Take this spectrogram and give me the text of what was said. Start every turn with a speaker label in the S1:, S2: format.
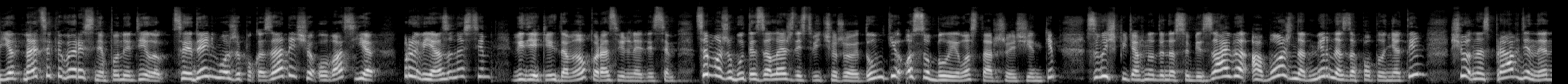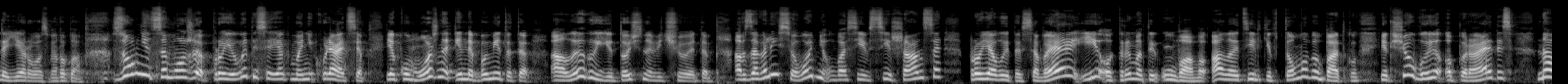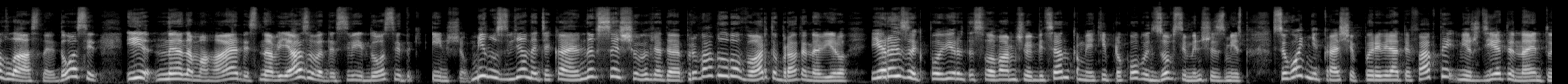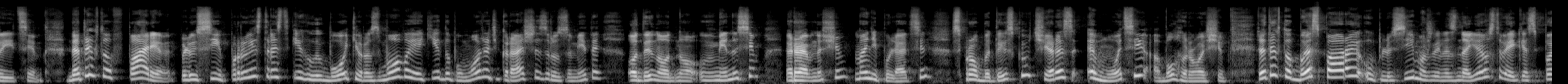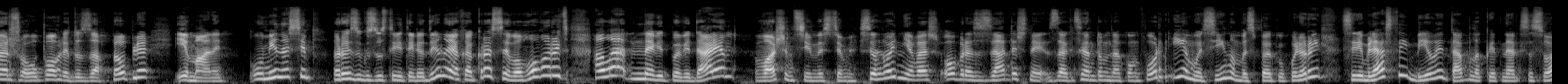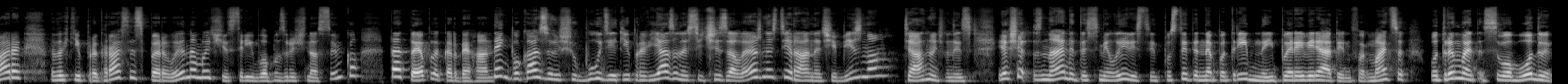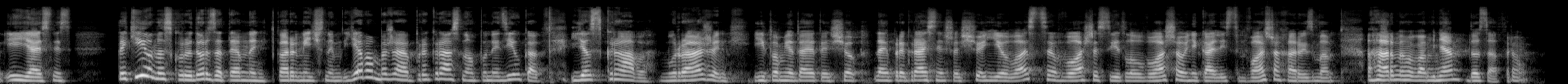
S1: 15 вересня, понеділок. Цей день може показати, що у вас є прив'язаності, від яких давно пора звільнитися. Це може бути залежність від чужої думки, особливо старшої жінки, звич підтягнути на собі зайве або ж надмірне захоплення тим, що насправді не дає розвитку. Зовні це може проявитися як маніпуляція, яку можна і не помітити, але ви її точно відчуєте. А взагалі, сьогодні у вас є всі шанси проявити себе і отримати увагу, але тільки в тому випадку, якщо ви опираєтесь на власний досвід і не намагаєтесь нав'язувати свій досвід іншим. Мінус для натякає не все, що виглядає привабливо, варто брати на віру. Є ризик повірити словам чи обіцянкам, які приховують зовсім інший зміст. Сьогодні краще перевіряти факти, ніж діяти на інтуїції. Для тих, хто в парі, плюсі пристрасть і глибокі розмови, які допоможуть краще зрозуміти один одного в мінусі, ревнощі, маніпуляції, спроби тиску через емоції або гроші. Для тих, хто без пари, у плюсі можливе знайомство, яке з першого погляду захоплює і манить. У мінусі ризик зустріти людину, яка красиво говорить, але не відповідає вашим цінностям. Сьогодні ваш образ затишний з акцентом на комфорт і емоційну безпеку. Кольори сріблястий, білий та блакитний аксесуари, легкі прикраси з перлинами чи срібло, зручна сумка та теплий кардиган. День показує, що будь-які прив'язаності чи залежності рано чи пізно тягнуть вниз. Якщо знайдете сміливість відпустити непотрібне і перевіряти інформацію, отримаєте свободу і ясність. Такий у нас коридор затемнень кармічним. Я вам бажаю прекрасного понеділка, яскравих вражень. І пам'ятайте, що найпрекрасніше, що є у вас, це ваше світло, ваша унікальність, ваша харизма. Гарного вам дня до завтра.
